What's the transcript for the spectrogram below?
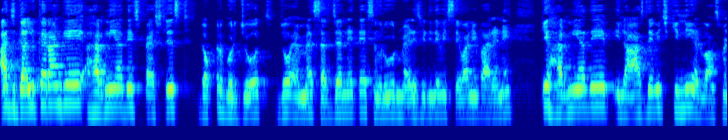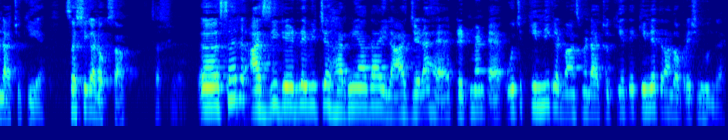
ਅੱਜ ਗੱਲ ਕਰਾਂਗੇ ਹਰਨੀਆ ਦੇ ਸਪੈਸ਼ਲਿਸਟ ਡਾਕਟਰ ਗੁਰਜੋਤ ਜੋ ਐਮਐਸ ਸਰਜਨ ਨੇ ਤੇ ਸੰਗਰੂਰ ਮੈਡੀਸਿਟੀ ਦੇ ਵਿੱਚ ਸੇਵਾ ਨਿਭਾ ਰਹੇ ਨੇ ਕਿ ਹਰਨੀਆ ਦੇ ਇਲਾਜ ਦੇ ਵਿੱਚ ਕਿੰਨੀ ਐਡਵਾਂਸਮੈਂਟ ਆ ਚੁੱਕੀ ਹੈ। ਸਤਿ ਸ਼੍ਰੀ ਅਕਾਲ ਡਾਕਟਰ ਸਾਹਿਬ। ਸਤਿ ਸ਼੍ਰੀ ਅਕਾਲ। ਸਰ ਅੱਜ ਦੀ ਡੇਟ ਦੇ ਵਿੱਚ ਹਰਨੀਆ ਦਾ ਇਲਾਜ ਜਿਹੜਾ ਹੈ ਟ੍ਰੀਟਮੈਂਟ ਹੈ ਉਹ ਚ ਕਿੰਨੀ ਕੁ ਐਡਵਾਂਸਮੈਂਟ ਆ ਚੁੱਕੀ ਹੈ ਤੇ ਕਿੰਨੇ ਤਰ੍ਹਾਂ ਦਾ ਆਪਰੇਸ਼ਨ ਹੁੰਦਾ ਹੈ?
